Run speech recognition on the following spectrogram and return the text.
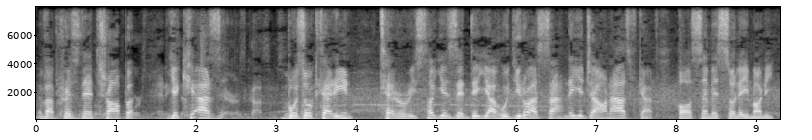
و پرزیدنت ترامپ یکی از بزرگترین تروریست های ضد یهودی رو از صحنه جهان حذف کرد قاسم سلیمانی.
